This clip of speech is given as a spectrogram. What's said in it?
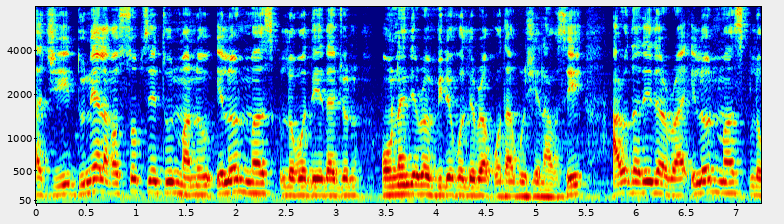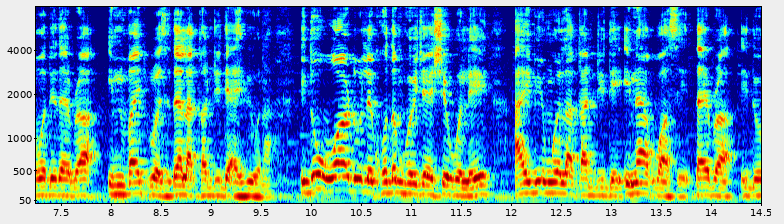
আজি দুনিয়া লগা চবচে তুন মানুহ ইলন মাস্ক লগতে এজন অনলাইন দিয়া পৰা ভিডিঅ' কল দিয়া পৰা কথা কৈছে না আছে আৰু তাতে তাৰ পৰা ইলন মাস্ক লগতে তাৰ পৰা ইনভাইট কৰিছে তাই লাগ কাণ্ট্ৰিতে আহিবি না এইটো ৱাৰ্ড হ'লে খতম হৈ যাইছে বোলে আহিবি মই লাগ কাণ্ট্ৰিতে ইনা কোৱা আছে তাইৰ পৰা এইটো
